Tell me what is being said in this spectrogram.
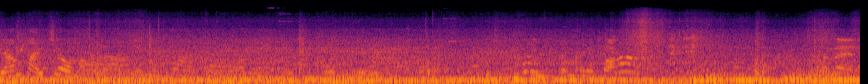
两百就好了。五八。现在来，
